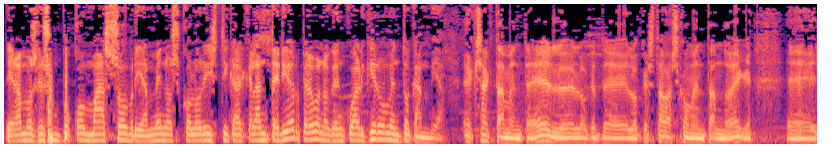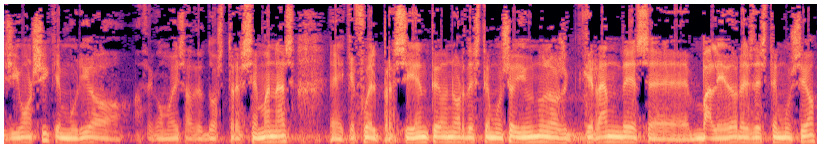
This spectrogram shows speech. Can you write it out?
digamos que es un poco más sobria, menos colorística que la anterior, pero bueno, que en cualquier momento cambia. Exactamente, ¿eh? lo, que te- lo que estabas comentando, ¿eh? que eh, Givenchy, que murió hace, como veis, hace dos, tres semanas, que fue el presidente de honor de este museo y uno de los grandes valedores de este museo,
